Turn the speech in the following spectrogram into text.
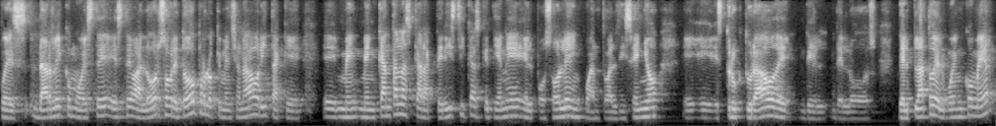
pues darle como este, este valor, sobre todo por lo que mencionaba ahorita, que eh, me, me, encantan las características que tiene el pozole en cuanto al diseño eh, eh, estructurado de, de, los, del plato del buen comer.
